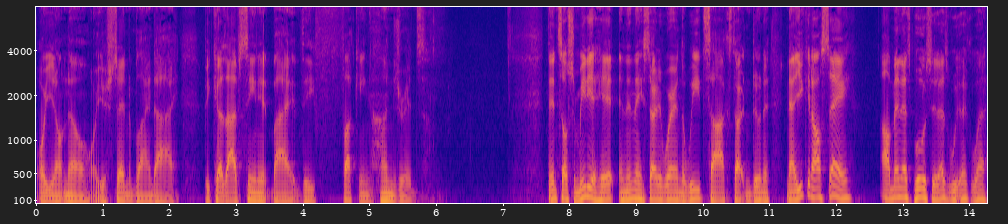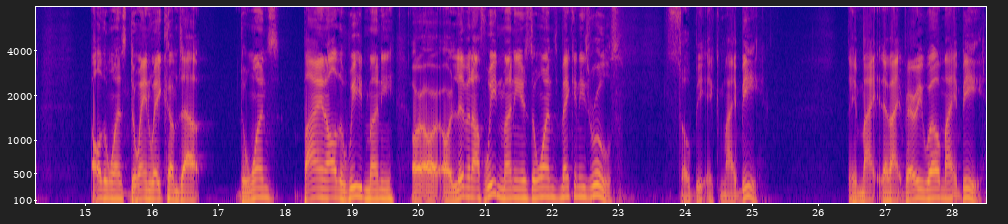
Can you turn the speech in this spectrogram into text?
Or you don't know, or you're shedding a blind eye. Because I've seen it by the fucking hundreds. Then social media hit, and then they started wearing the weed socks, starting doing it. Now you can all say, "Oh man, that's bullshit. That's weird." what?" All the ones Dwyane Wade comes out, the ones buying all the weed money or, or, or living off weed money is the ones making these rules. So be it might be. They might they might very well might be.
